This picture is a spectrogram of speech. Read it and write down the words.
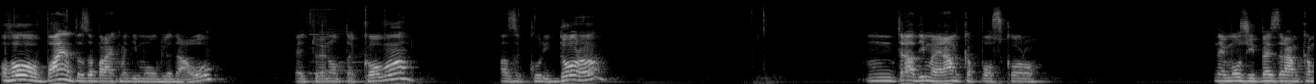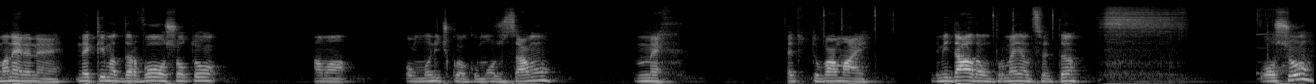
Охо, в банята забравихме да има огледало. Ето едно такова. А за коридора... М, трябва да има и рамка по-скоро. Не, може и без рамка, ма не, не, не. Нека има дърво, защото... Ама... По-мъничко, ако може само. Мех. Ето това май. Не ми дава да му променям цвета. Лошо.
